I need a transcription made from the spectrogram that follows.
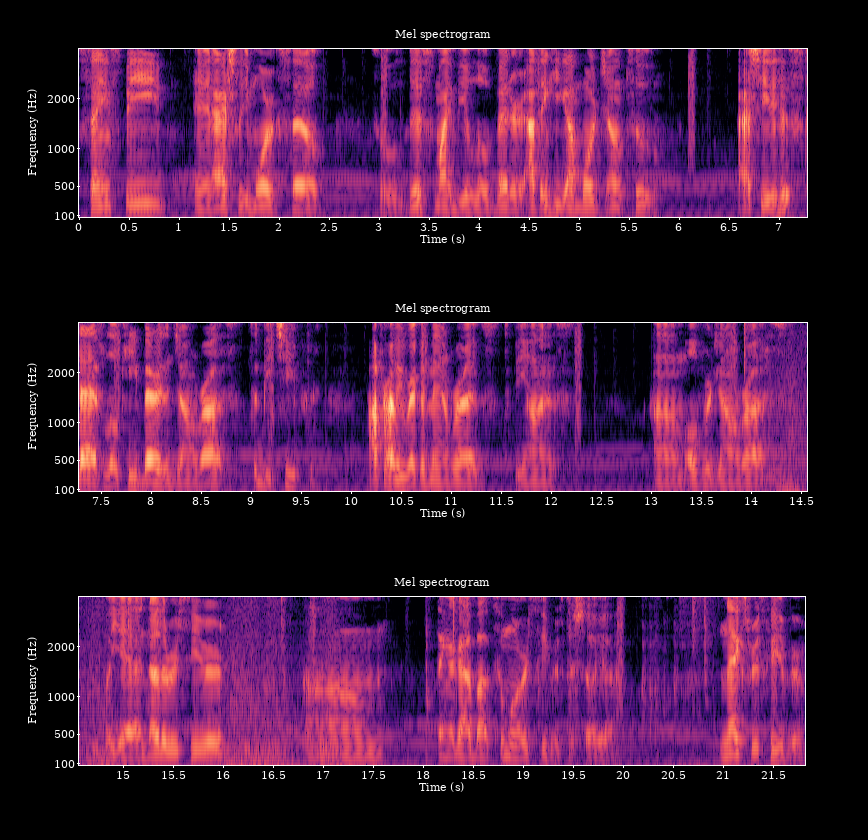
Same speed and actually more excel. So this might be a little better. I think he got more jump too. Actually, his stats low key better than John Ross to be cheaper. I probably recommend Ruggs to be honest, um, over John Ross. But yeah, another receiver. Um, I think I got about two more receivers to show y'all. Next receiver,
